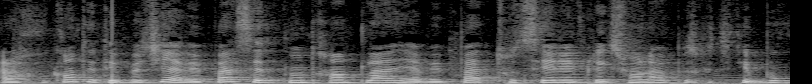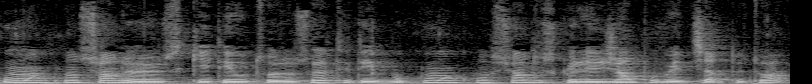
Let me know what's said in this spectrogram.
Alors que quand t'étais petit, il n'y avait pas cette contrainte-là, il n'y avait pas toutes ces réflexions-là, parce que t'étais beaucoup moins conscient de ce qui était autour de toi, t'étais beaucoup moins conscient de ce que les gens pouvaient dire de toi.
